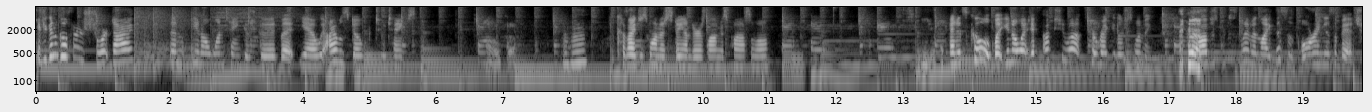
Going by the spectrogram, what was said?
If you're gonna go for a short dive, then you know one tank is good. But yeah, we, I was go with two tanks. Oh, okay. Mm-hmm. Because I just want to stay under as long as possible, Yeah. and it's cool. But you know what? It fucks you up for regular swimming. I'll just be swimming like this is boring as a bitch.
